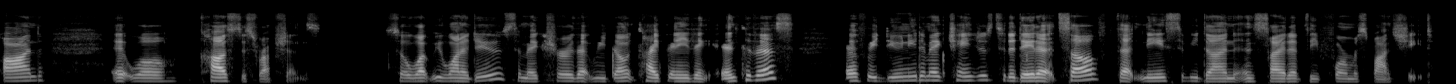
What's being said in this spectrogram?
pond, it will cause disruptions. So what we want to do is to make sure that we don't type anything into this. If we do need to make changes to the data itself, that needs to be done inside of the form response sheet.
